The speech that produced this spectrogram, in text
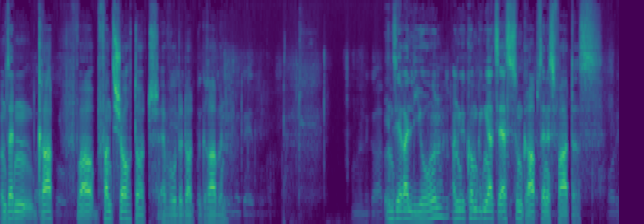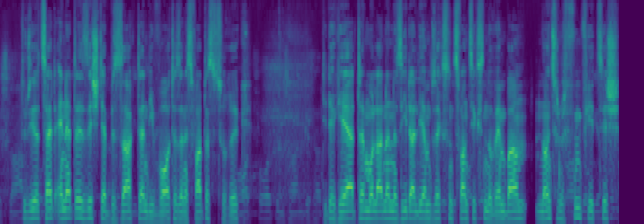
Und sein Grab war, befand sich auch dort. Er wurde dort begraben. In Sierra Leone angekommen ging er als erstes zum Grab seines Vaters. Zu dieser Zeit erinnerte sich der Besagte an die Worte seines Vaters zurück, die der geehrte Molana Nasir Ali am 26. November 1945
